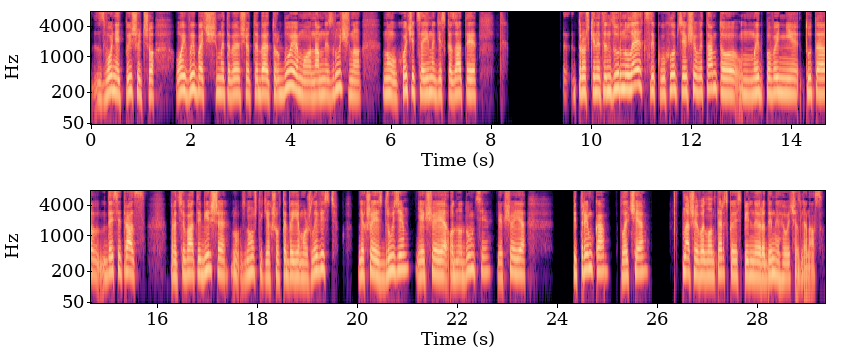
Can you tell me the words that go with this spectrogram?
дзвонять, пишуть, що ой, вибач, ми тебе, що тебе турбуємо, нам незручно. Ну, хочеться іноді сказати е, трошки нецензурну лексику. Хлопці, якщо ви там, то ми повинні тут 10 разів працювати більше. Ну, знову ж таки, якщо в тебе є можливість, якщо є друзі, якщо є однодумці, якщо є підтримка, плече нашої волонтерської спільної родини Геочас для нас.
